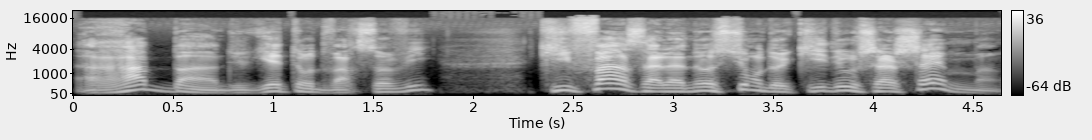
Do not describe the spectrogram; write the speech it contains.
rabbin du ghetto de Varsovie, qui face à la notion de Kiddush Hashem,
